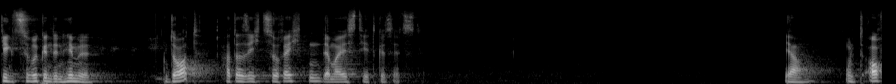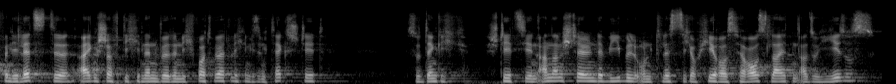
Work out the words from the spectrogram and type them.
ging zurück in den Himmel. Dort hat er sich zur Rechten der Majestät gesetzt. Ja, und auch wenn die letzte Eigenschaft, die ich hier nennen würde, nicht wortwörtlich in diesem Text steht, so denke ich, steht sie in anderen Stellen der Bibel und lässt sich auch hieraus herausleiten. Also Jesus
